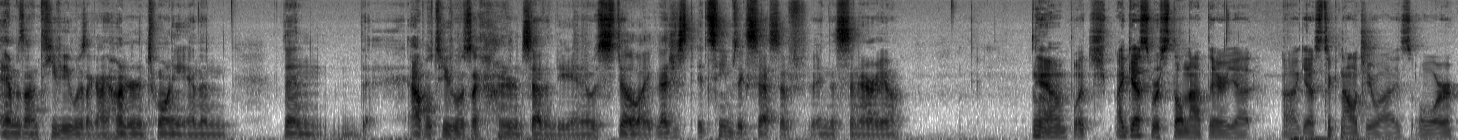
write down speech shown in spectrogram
Amazon TV was like 120, and then then the Apple TV was like 170, and it was still like that. Just it seems excessive in this scenario. Yeah, which I guess we're still not there yet. uh, I guess technology wise, or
